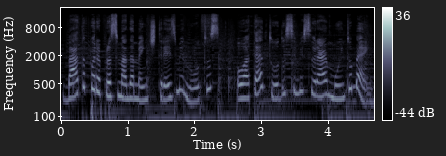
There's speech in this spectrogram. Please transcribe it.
Bata por aproximadamente 3 minutos ou até tudo se misturar muito bem.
